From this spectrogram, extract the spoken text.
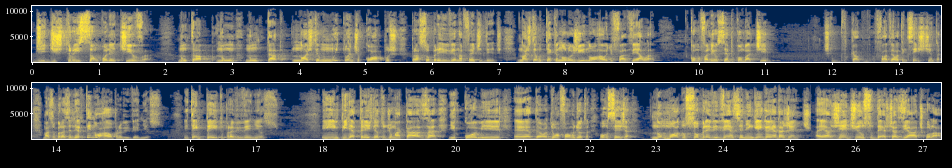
de destruição coletiva, num, num, num trato, nós temos muito anticorpos para sobreviver na frente deles. Nós temos tecnologia e know-how de favela, como eu falei, eu sempre combati. A favela tem que ser extinta, mas o brasileiro tem know-how para viver nisso. E tem peito para viver nisso. E empilha três dentro de uma casa e come é, de uma forma ou de outra. Ou seja, no modo sobrevivência, ninguém ganha da gente. É a gente e o Sudeste Asiático lá.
